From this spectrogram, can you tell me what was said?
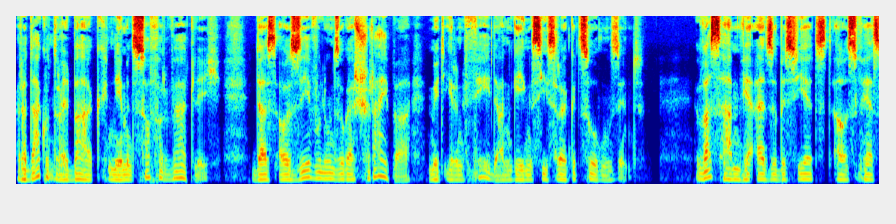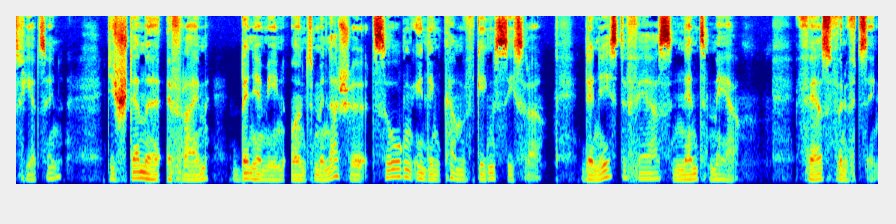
Radak und Ralbak nehmen Sofer wörtlich, dass aus Sevolun sogar Schreiber mit ihren Federn gegen Sisra gezogen sind. Was haben wir also bis jetzt aus Vers 14? Die Stämme Ephraim, Benjamin und Menasche zogen in den Kampf gegen Sisra. Der nächste Vers nennt mehr. Vers 15.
